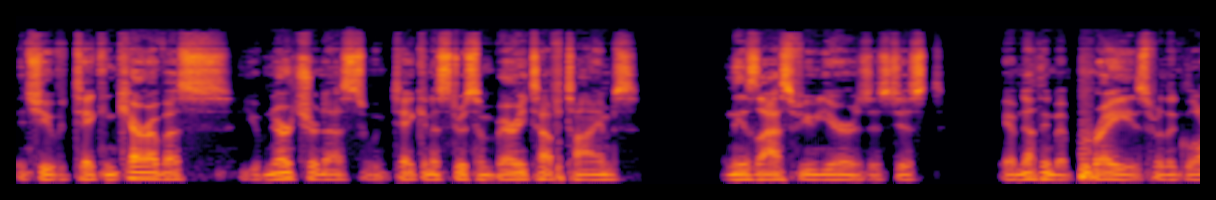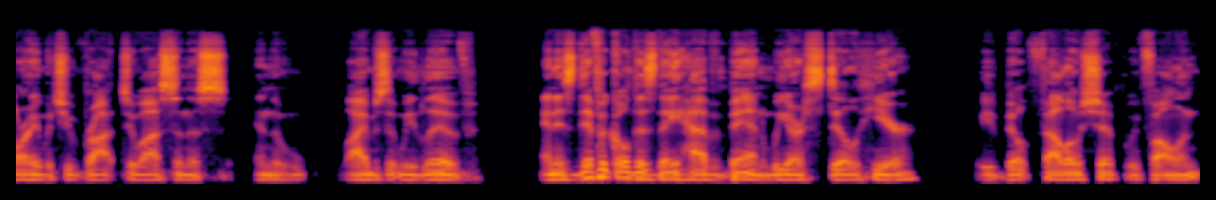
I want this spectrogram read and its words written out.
that you've taken care of us, you've nurtured us, we've taken us through some very tough times in these last few years. It's just we have nothing but praise for the glory which you've brought to us in this in the lives that we live. And as difficult as they have been, we are still here. We've built fellowship. We've fallen,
